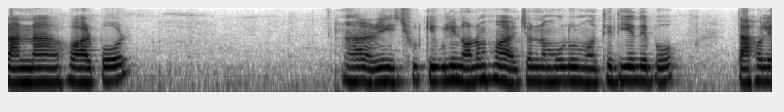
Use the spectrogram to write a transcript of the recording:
রান্না হওয়ার পর। আর এই শুটকিগুলি নরম হওয়ার জন্য মুলুর মধ্যে দিয়ে দেব। তাহলে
